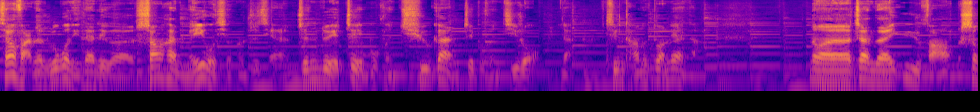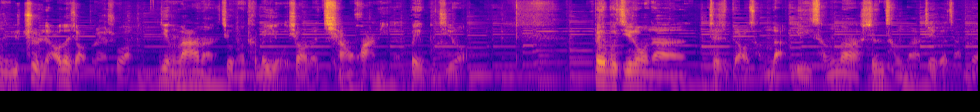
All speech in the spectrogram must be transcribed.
相反呢，如果你在这个伤害没有形成之前，针对这部分躯干这部分肌肉，你看经常的锻炼它。那么站在预防胜于治疗的角度来说，硬拉呢就能特别有效的强化你的背部肌肉。背部肌肉呢，这是表层的，里层呢、深层呢，这个咱们的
